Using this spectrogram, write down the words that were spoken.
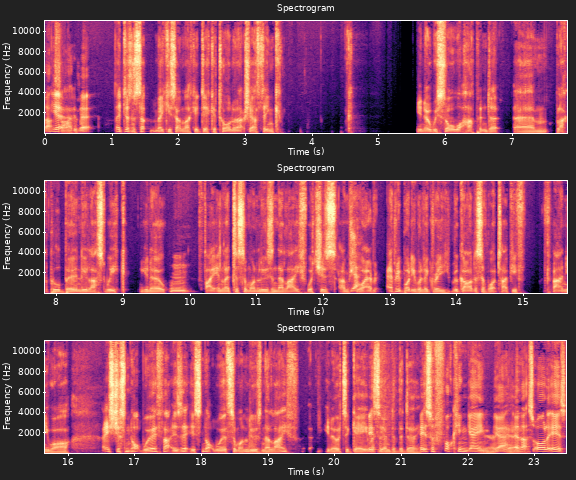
that yeah. side of it. It doesn't make you sound like a dick at all. And actually, I think you know we saw what happened at um, Blackpool Burnley last week. You know, mm. fighting led to someone losing their life, which is I'm sure yeah. every, everybody will agree, regardless of what type of fan you are. It's just not worth that, is it? It's not worth someone losing their life. You know, it's a game it's at the a, end of the day. It's a fucking game, yeah, yeah, yeah. and that's all it is.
